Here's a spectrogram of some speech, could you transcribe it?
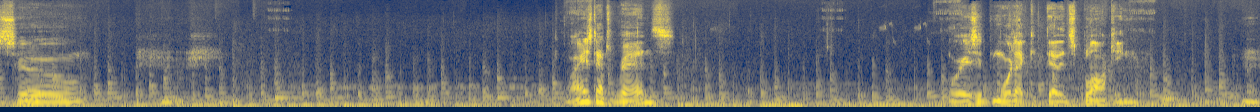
So... hmm. Why is that red? Or is it more like that it's blocking? Hmm.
